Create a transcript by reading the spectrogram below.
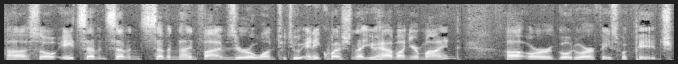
Uh, so 877 795 0122. Any question that you have on your mind, uh, or go to our Facebook page.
